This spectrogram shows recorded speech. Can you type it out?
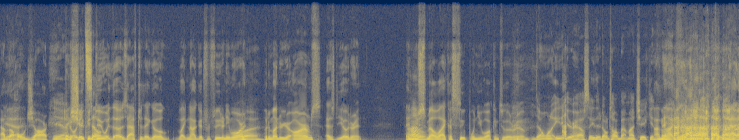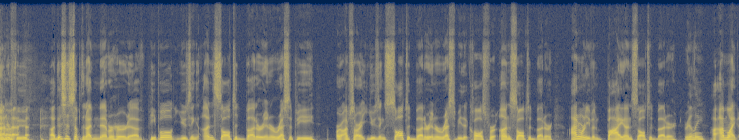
out of Yeah. the whole jar. Yeah. they you know what should you can sell- do with those after they go like not good for food anymore? What? Put them under your arms as deodorant. And Oh. you smell like a soup when you walk into a room. Don't want to eat at your house either. Don't talk about my chicken. I'm not going to be putting that in your food. Uh, this is something I've never heard of. People using unsalted butter in a recipe, or I'm sorry, using salted butter in a recipe that calls for unsalted butter. I don't even buy unsalted butter. Really? I- I'm like,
